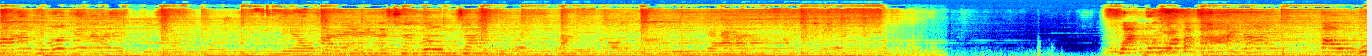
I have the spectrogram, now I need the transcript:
หาหัวนายเดียวไปและฉันโล่งใจไอ้ของความดีงามฝากตัวมาพายนา ย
